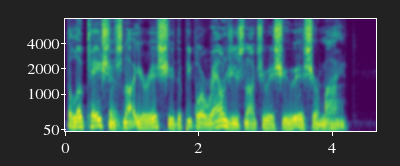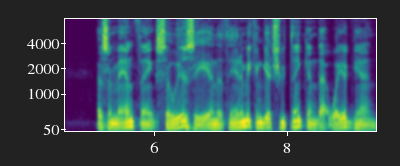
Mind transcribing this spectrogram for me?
the location is not your issue. The people around you is not your issue, it's your mind. As a man thinks, so is he. And if the enemy can get you thinking that way again,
